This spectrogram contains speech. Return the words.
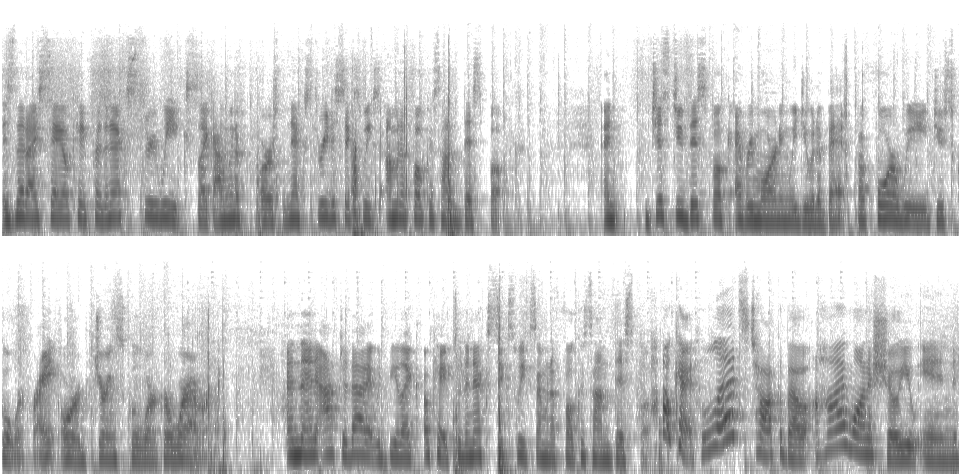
is that I say, okay, for the next three weeks, like I'm going to, or next three to six weeks, I'm going to focus on this book and just do this book every morning. We do it a bit before we do schoolwork, right? Or during schoolwork or wherever. And then after that, it would be like, okay, for the next six weeks, I'm going to focus on this book. Okay, let's talk about. I want to show you in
